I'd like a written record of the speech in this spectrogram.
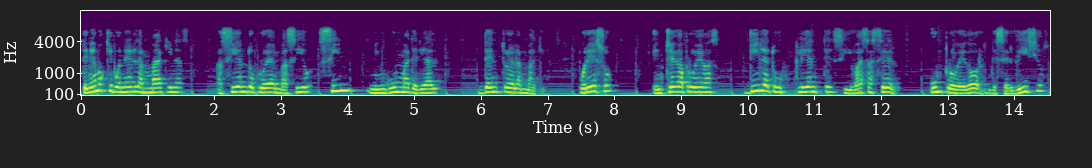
tenemos que poner las máquinas haciendo pruebas en vacío sin ningún material dentro de las máquinas. Por eso, entrega pruebas, dile a tus clientes si vas a ser un proveedor de servicios,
